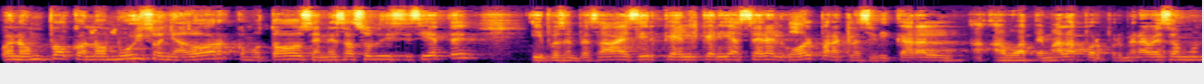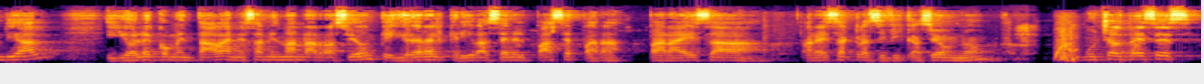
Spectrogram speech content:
bueno, un poco no muy soñador, como todos en esa sub-17, y pues empezaba a decir que él quería hacer el gol para clasificar al, a, a, Guatemala por primera vez a un mundial, y yo le comentaba en esa misma narración que yo era el que iba a hacer el pase para, para, esa, para esa clasificación, ¿no? Muchas veces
